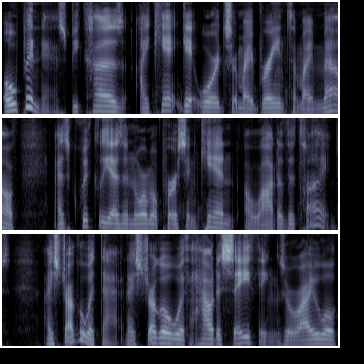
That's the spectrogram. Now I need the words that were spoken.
openness because I can't get words from my brain to my mouth as quickly as a normal person can a lot of the times. I struggle with that, and I struggle with how to say things, or I will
